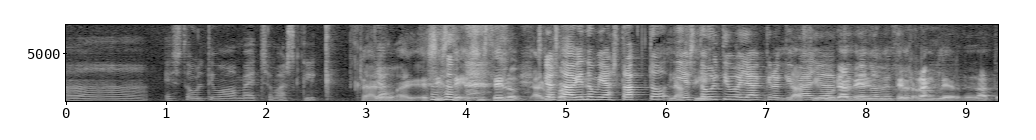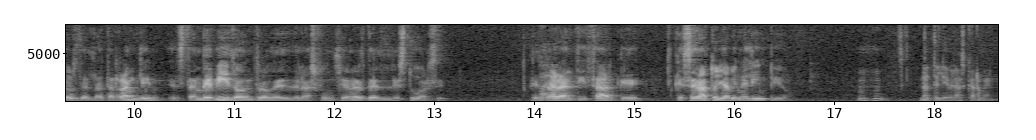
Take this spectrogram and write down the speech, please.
Ah, esto último me ha hecho más clic. Claro, existe, existe lo, es que lo estaba viendo muy abstracto y esto último ya creo que me ha La figura del, del, wrangler de datos, del data wrangling, está embebido dentro de, las funciones del stewardship, que es garantizar que, que, ese dato ya viene limpio. No te libras, Carmen.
